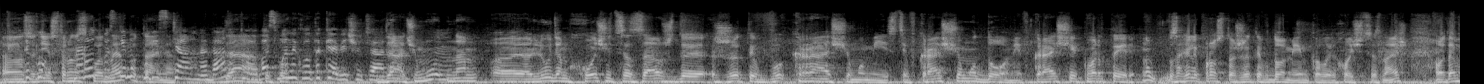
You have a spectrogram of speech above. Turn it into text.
з Типу, однієї сторони народ складне постійно питання. кудись тягне, да? тобто у вас типу, виникло таке відчуття. Да, чому нам е, людям хочеться завжди жити в кращому місті, в кращому домі, в кращій квартирі? Ну, взагалі, просто жити в домі інколи хочеться, знаєш? От або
